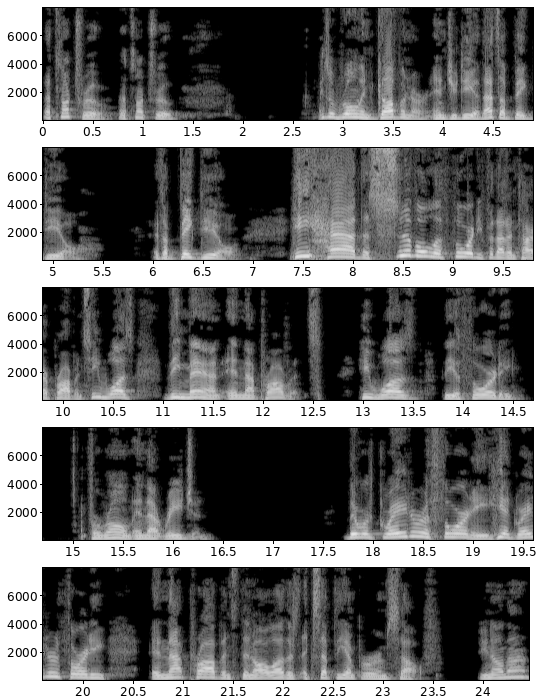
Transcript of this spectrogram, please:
That's not true. That's not true. He's a Roman governor in Judea. That's a big deal. It's a big deal. He had the civil authority for that entire province. He was the man in that province. He was the authority for Rome in that region. There was greater authority. He had greater authority in that province than all others except the emperor himself. Do you know that?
